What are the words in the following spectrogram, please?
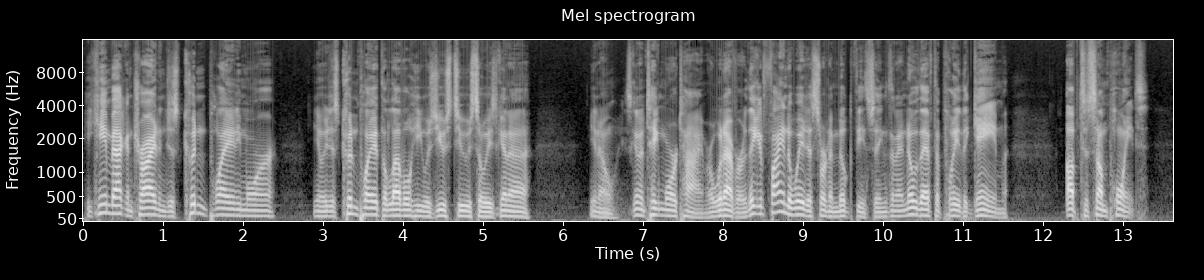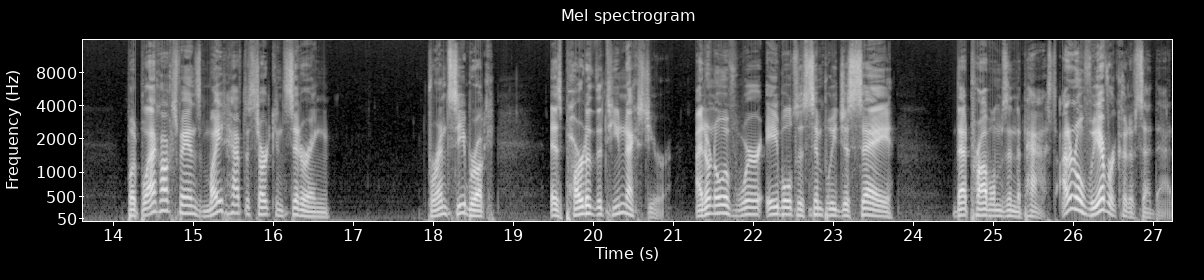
He came back and tried and just couldn't play anymore. You know, he just couldn't play at the level he was used to, so he's going to, you know, he's going to take more time or whatever. They could find a way to sort of milk these things, and I know they have to play the game up to some point. But Blackhawks fans might have to start considering Brent Seabrook as part of the team next year. I don't know if we're able to simply just say that problem's in the past. I don't know if we ever could have said that.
